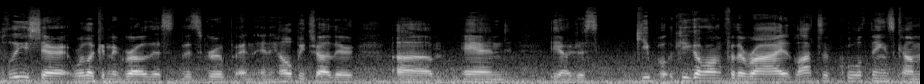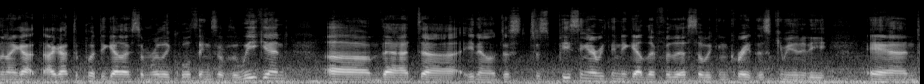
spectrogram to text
Please share it. We're looking to grow this this group and, and help each other, um, and you know just keep keep along for the ride. Lots of cool things coming. I got I got to put together some really cool things over the weekend. Um, that uh, you know just just piecing everything together for this so we can create this community and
